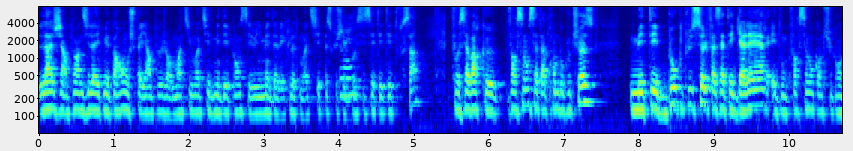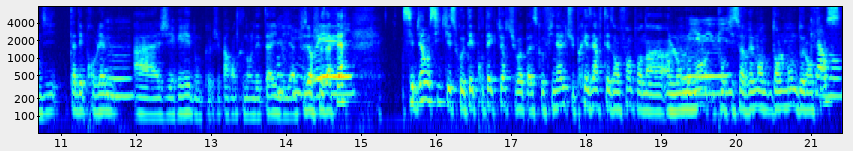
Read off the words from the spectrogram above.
là, j'ai un peu un deal avec mes parents où je paye un peu genre moitié-moitié de mes dépenses et eux ils m'aident avec l'autre moitié parce que j'ai Ouais. bossé cet été, tout ça. Faut savoir que forcément, ça t'apprend beaucoup de choses, mais t'es beaucoup plus seul face à tes galères et donc forcément, quand tu grandis, t'as des problèmes Mhm. à gérer, donc euh, je vais pas rentrer dans le détail, mais il y a plusieurs Oui, choses à faire oui. c'est bien aussi qu'il y ait ce côté protecteur, tu vois, parce qu'au final, tu préserves tes enfants pendant un, un long Oui, moment pour qu'ils soient vraiment dans le monde de l'enfance.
